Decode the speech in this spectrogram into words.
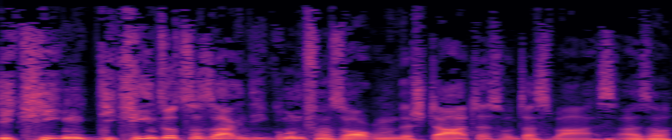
die kriegen, die kriegen sozusagen die Grundversorgung des Staates und das war's. Also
